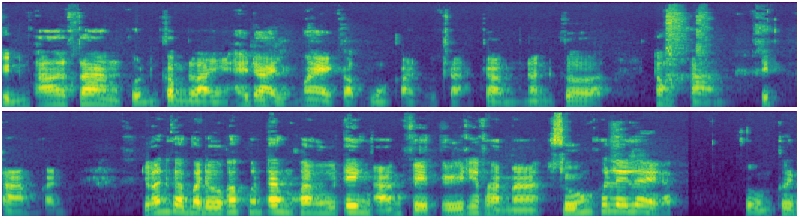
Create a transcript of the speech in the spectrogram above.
สินค้าสร้างผลกำไรให้ได้หรือไม่กับวงการอุตสาหกรรม นั่นก็ต้องตามติดตามกัน ย้อนกลับมาดูครับคุณตั้มความมิวติ้งสามสี่ปีที่ผ่านมาสูงขึ้นเรื่อยๆครับ สูงขึ้น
